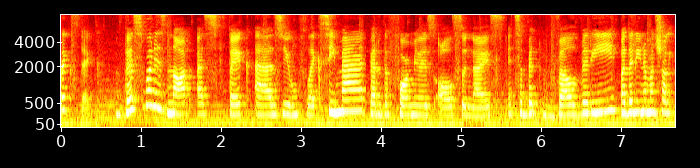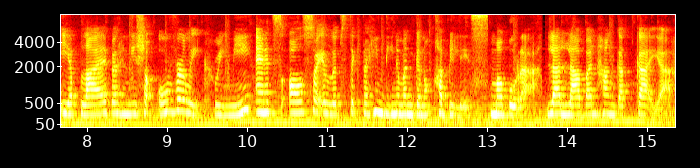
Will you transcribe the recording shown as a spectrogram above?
click stick. This one is not as thick as yung Flexi Matte, pero the formula is also nice. It's a bit velvety. Madali naman siyang i-apply, pero hindi siya overly creamy. And it's also a lipstick na hindi naman ganun kabilis mabura. Lalaban hanggat kaya.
